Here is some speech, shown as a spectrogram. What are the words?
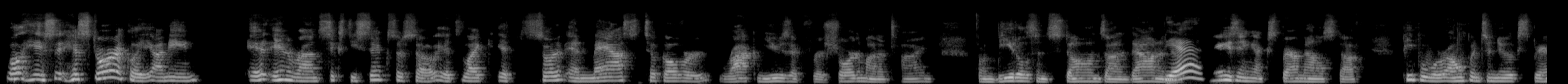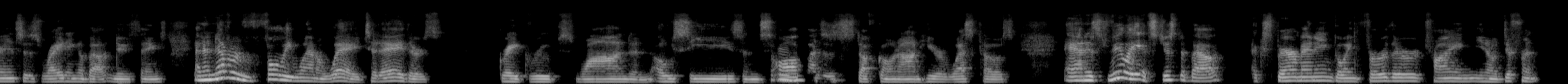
Well, his, historically, I mean, in, around 66 or so, it's like it sort of en mass took over rock music for a short amount of time from Beatles and Stones on down. And Yeah. amazing experimental stuff. People were open to new experiences, writing about new things, and it never fully went away. Today, there's great groups, Wand and OCs, and all mm. kinds of stuff going on here, West Coast. And it's really, it's just about experimenting, going further, trying, you know, different,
